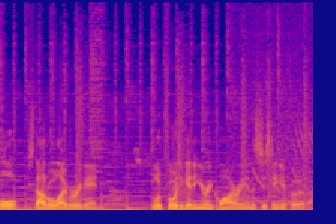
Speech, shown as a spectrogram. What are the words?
or start all over again. Look forward to getting your inquiry and assisting you further.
